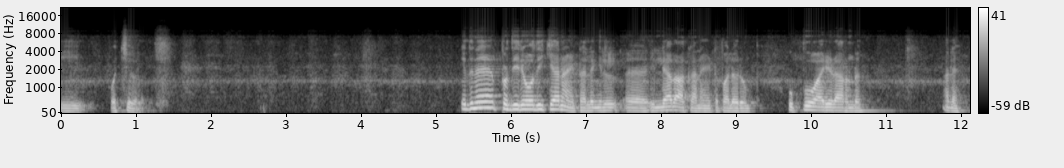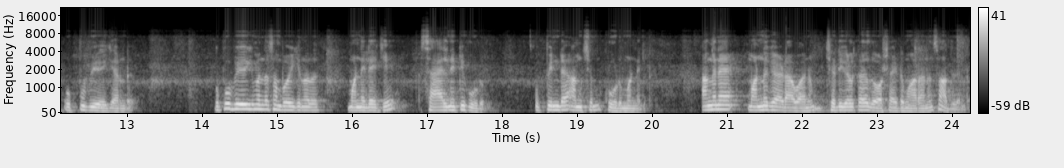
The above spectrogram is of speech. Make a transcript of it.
ഈ ഒച്ചുകൾ. ഇതിനെ പ്രതിരോധിക്കാനായിട്ട് അല്ലെങ്കിൽ ഇല്ലാതാക്കാനായിട്ട് പലരും ഉപ്പ് വാരിയിടാറുണ്ട്. അല്ലേ? ഉപ്പ് ഉപയോഗിക്കാറുണ്ട്. ഉപ്പ് ഉപയോഗിക്കുമ്പോൾ എന്താ സംഭവിക്കുന്നത്? മണ്ണിലേക്ക് സാലിനിറ്റി കൂടും. ഉപ്പിന്റെ അംശം കൂടും മണ്ണിൽ. അങ്ങനെ മണ്ണ് കേടാവാനും ചെടികൾക്ക് അത് ദോഷമായിട്ട് മാറാനും സാധ്യതയുണ്ട്.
